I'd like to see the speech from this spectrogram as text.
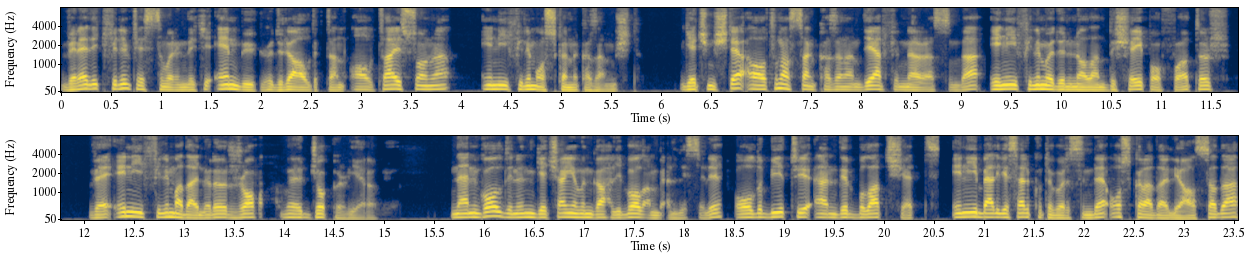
Venedik Film Festivali'ndeki en büyük ödülü aldıktan 6 ay sonra en iyi film Oscar'ını kazanmıştı. Geçmişte Altın Aslan kazanan diğer filmler arasında en iyi film ödülünü alan The Shape of Water ve en iyi film adayları Roma ve Joker yer alıyor. Nan Goldie'nin geçen yılın galibi olan belgeseli All the Beauty and the Bloodshed en iyi belgesel kategorisinde Oscar adaylığı alsa da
